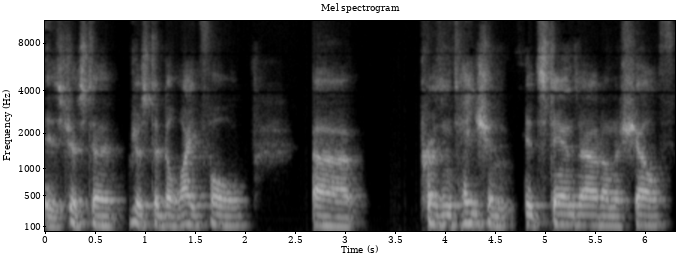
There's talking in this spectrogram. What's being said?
it's just a just a delightful uh, presentation. It stands out on the shelf.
